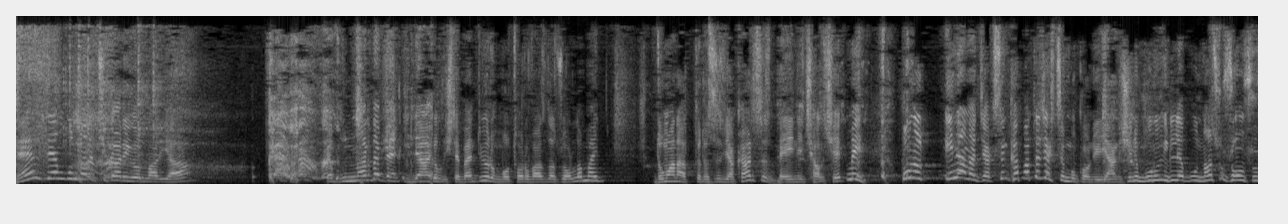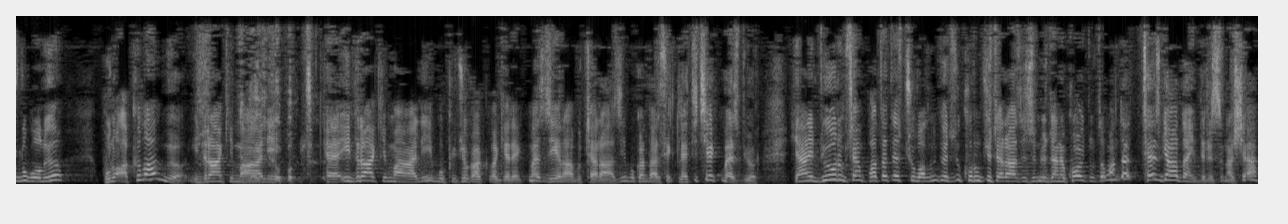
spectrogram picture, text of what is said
Nereden bunları çıkarıyorlar ya? Ya bunlar da ben ilahi işte ben diyorum motoru fazla zorlamayın. Duman attırırsınız, yakarsınız, beyni çalış etmeyin. Bunu inanacaksın, kapatacaksın bu konuyu. Yani şimdi bunu illa bu nasıl sonsuzluk oluyor? Bunu akıl almıyor. İdraki mali. He, idraki mali bu küçük akla gerekmez. Zira bu terazi bu kadar sikleti çekmez diyor. Yani diyorum sen patates çuvalını götür kurumcu terazisinin üzerine koyduğun zaman da tezgaha da indirirsin aşağı.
